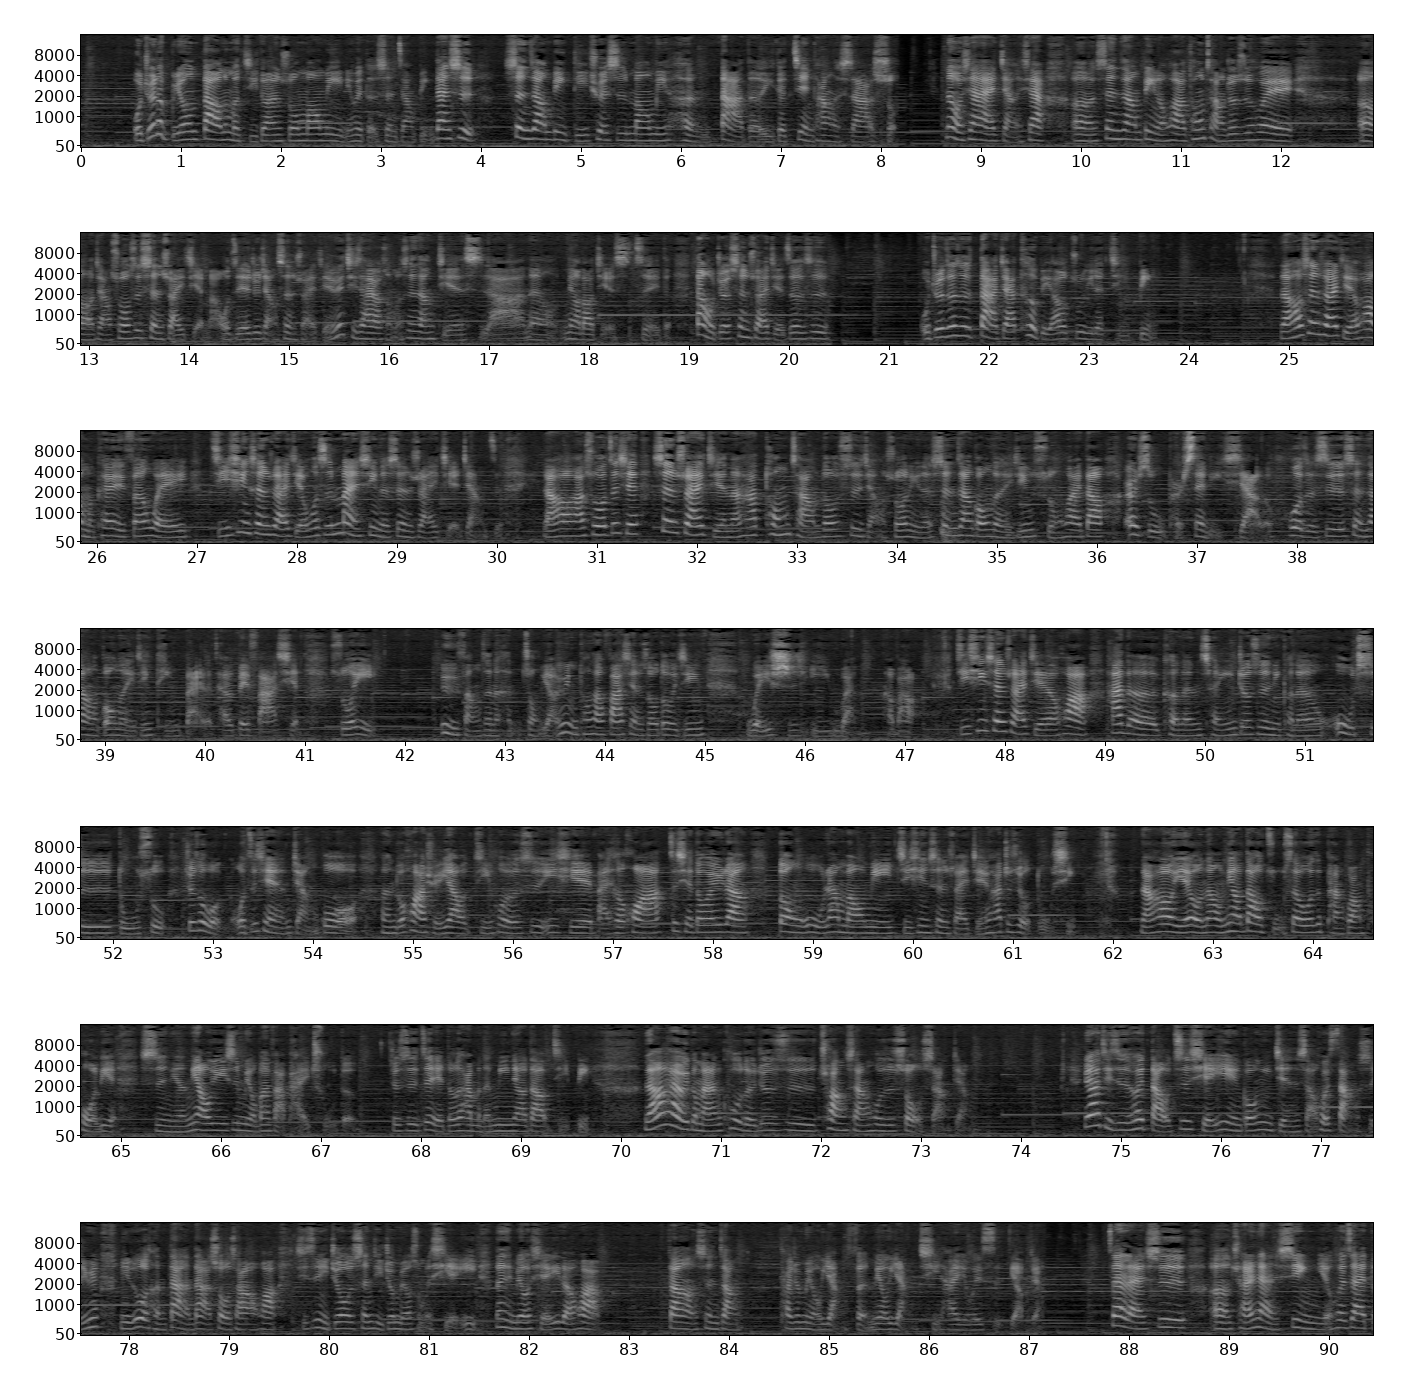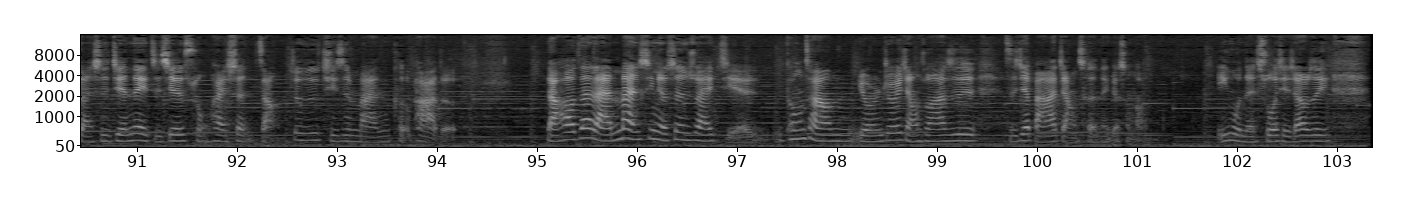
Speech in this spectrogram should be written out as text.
我觉得不用到那么极端，说猫咪一定会得肾脏病，但是。肾脏病的确是猫咪很大的一个健康的杀手。那我现在来讲一下，呃，肾脏病的话，通常就是会，呃，讲说是肾衰竭嘛。我直接就讲肾衰竭，因为其实还有什么肾脏结石啊，那种尿道结石之类的。但我觉得肾衰竭真的是，我觉得这是大家特别要注意的疾病。然后肾衰竭的话，我们可以分为急性肾衰竭或是慢性的肾衰竭这样子。然后他说，这些肾衰竭呢，它通常都是讲说你的肾脏功能已经损坏到二十五 percent 以下了，或者是肾脏的功能已经停摆了才会被发现。所以预防真的很重要，因为你通常发现的时候都已经为时已晚，好不好？急性肾衰竭的话，它的可能成因就是你可能误吃毒素，就是我我之前讲过很多化学药剂或者是一些百合花，这些都会让动物让猫咪急性肾衰竭，因为它就是有毒性。然后也有那种尿道阻塞或是膀胱破裂，使你的尿液是没有办法排除的，就是这也都是他们的泌尿道疾病。然后还有一个蛮酷的，就是创伤或是受伤这样。因为它其实会导致血液供应减少，会丧失。因为你如果很大很大的受伤的话，其实你就身体就没有什么血液。那你没有血液的话，当然肾脏它就没有养分，没有氧气，它也会死掉。这样。再来是呃传染性也会在短时间内直接损坏肾脏，就是其实蛮可怕的。然后再来慢性的肾衰竭，通常有人就会讲说它是直接把它讲成那个什么。英文的缩写叫做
